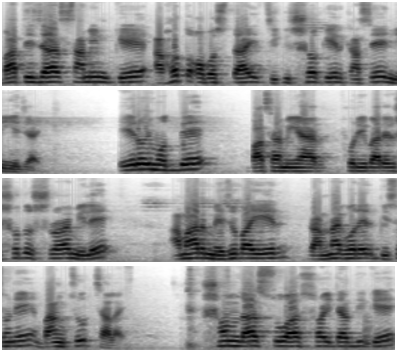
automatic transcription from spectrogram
বাতিজা সামিমকে আহত অবস্থায় চিকিৎসকের কাছে নিয়ে যায়। এরই মধ্যে বাসামিয়ার পরিবারের সদস্যরা মিলে আমার মেজবাইয়ের রান্নাঘরের পিছনে বাংচুর চালায়। সন্ধ্যা সোয়া ছয়টার দিকে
